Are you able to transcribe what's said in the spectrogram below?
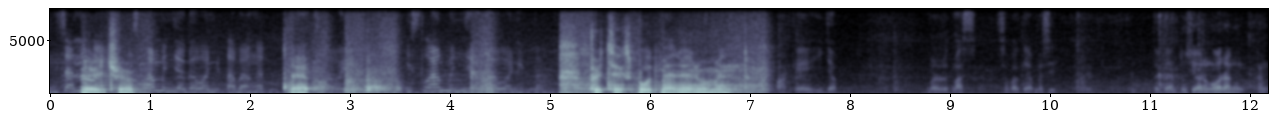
Di sana Very lah true. Islam menjaga wanita banget. Itu. Islam menjaga wanita. Protects both men and women. pakai hijab menurut mas seperti apa sih tergantung sih orang-orang kan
